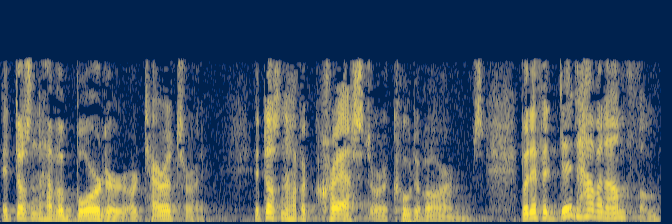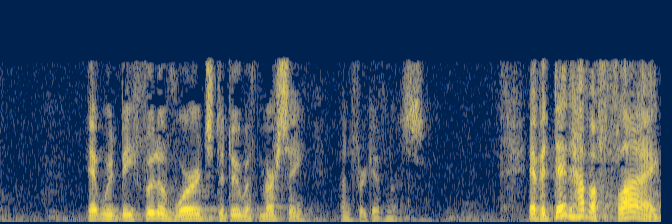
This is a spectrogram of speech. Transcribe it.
It doesn't have a border or territory. It doesn't have a crest or a coat of arms. But if it did have an anthem, it would be full of words to do with mercy and forgiveness. If it did have a flag,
